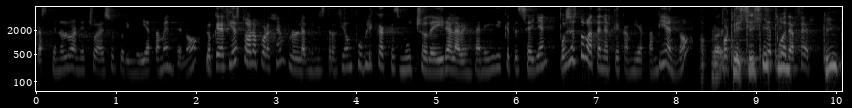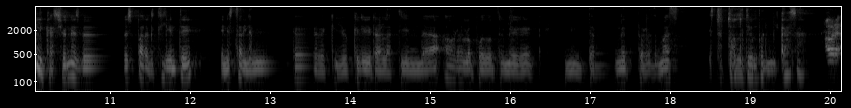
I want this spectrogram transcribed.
las que no lo han hecho a eso, pero inmediatamente, ¿no? Lo que decías tú ahora, por ejemplo, la administración pública, que es mucho de ir a la ventanilla y que te sellen, pues esto va a tener que cambiar también, ¿no? Porque sí se puede hacer. ¿Qué implicaciones ves para el cliente en esta dinámica de que yo quiero ir a la tienda, ahora lo puedo tener en internet, pero además estoy todo el tiempo en mi casa? Ahora,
